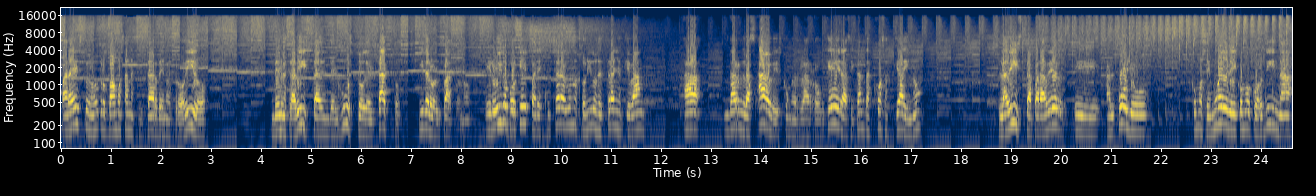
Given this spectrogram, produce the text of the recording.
para esto nosotros vamos a necesitar de nuestro oído de nuestra vista del gusto del tacto y del olfato ¿no? El oído, ¿por qué? Para escuchar algunos sonidos extraños que van a dar las aves, como las ronqueras y tantas cosas que hay, ¿no? La vista para ver eh, al pollo, cómo se mueve, cómo coordina.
